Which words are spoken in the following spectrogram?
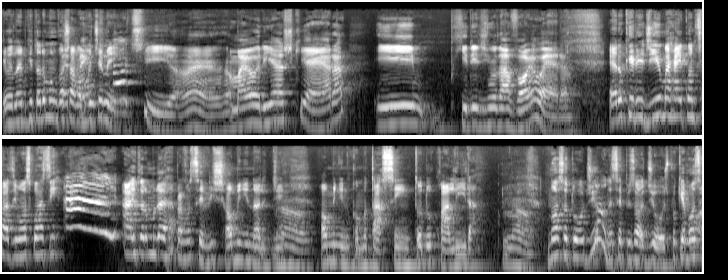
Eu lembro que todo mundo gostava muito de Depende mim. da tia, né? A maioria acho que era. E queridinho da avó eu era. Era o queridinho, mas aí quando fazia umas coisas assim, ai, aí todo mundo olhava pra você, vixe, olha o menino ali de. Não. Olha o menino como tá assim, todo com a lira. Não. Nossa, eu tô odiando esse episódio de hoje, porque você,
